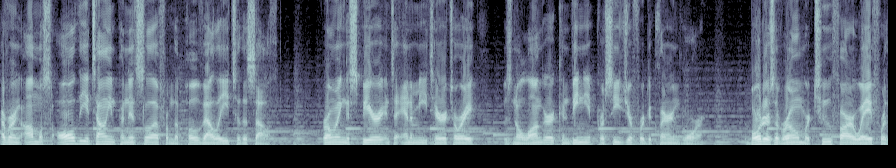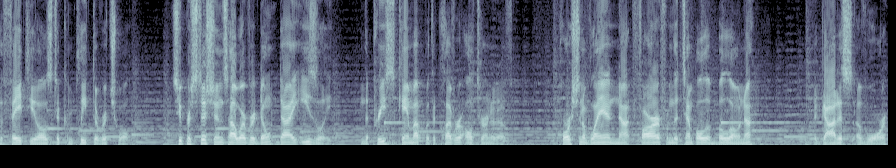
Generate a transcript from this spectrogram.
covering almost all the Italian peninsula from the Po Valley to the south. Throwing a spear into enemy territory was no longer a convenient procedure for declaring war. The borders of Rome were too far away for the Fetials to complete the ritual. Superstitions, however, don't die easily, and the priests came up with a clever alternative. A portion of land not far from the temple of Bellona, the goddess of war,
